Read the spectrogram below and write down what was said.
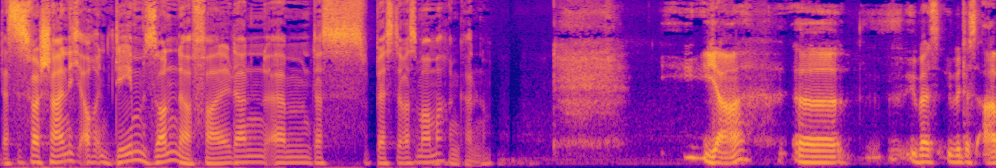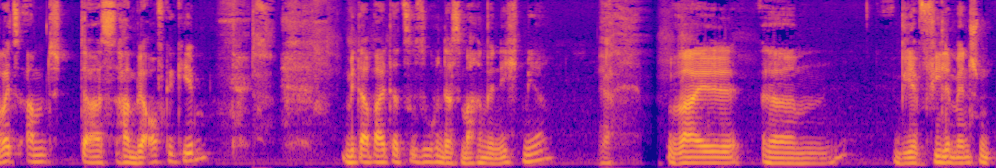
das ist wahrscheinlich auch in dem Sonderfall dann ähm, das Beste, was man machen kann. Ne? Ja, äh, über, über das Arbeitsamt, das haben wir aufgegeben. Mitarbeiter zu suchen, das machen wir nicht mehr. Ja. Weil ähm, wir viele Menschen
